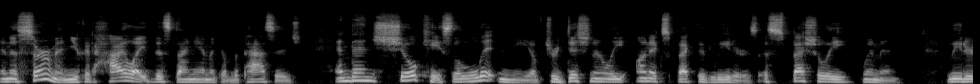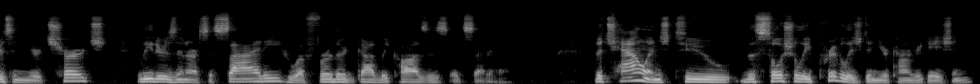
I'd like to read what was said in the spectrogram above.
In a sermon, you could highlight this dynamic of the passage and then showcase a litany of traditionally unexpected leaders, especially women, leaders in your church, leaders in our society who have furthered godly causes, etc. The challenge to the socially privileged in your congregation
